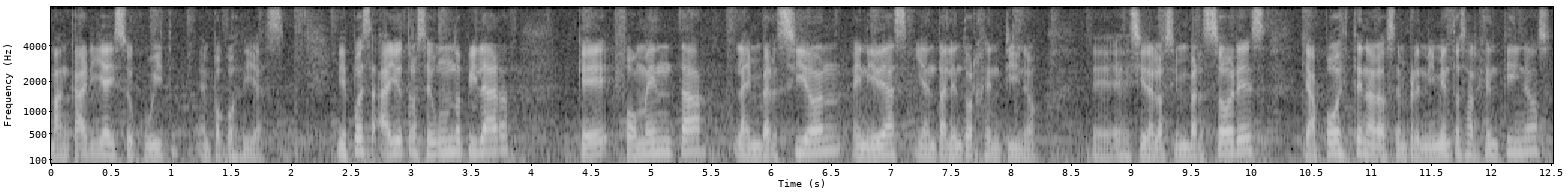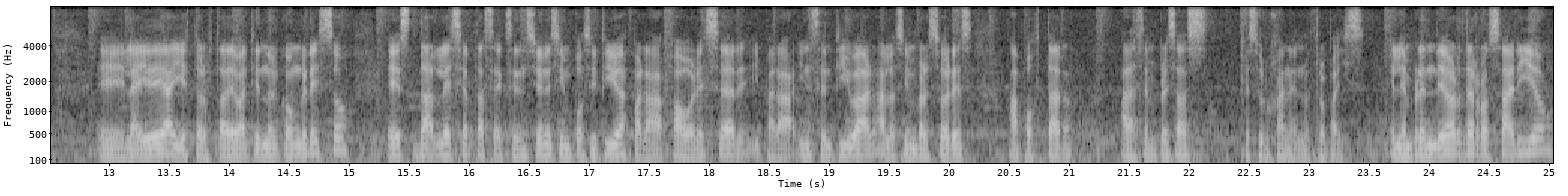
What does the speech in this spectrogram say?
bancaria y su quit en pocos días. Y después hay otro segundo pilar que fomenta la inversión en ideas y en talento argentino. Eh, es decir, a los inversores que apuesten a los emprendimientos argentinos. Eh, la idea, y esto lo está debatiendo el Congreso, es darle ciertas exenciones impositivas para favorecer y para incentivar a los inversores a apostar a las empresas que surjan en nuestro país. El emprendedor de Rosario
